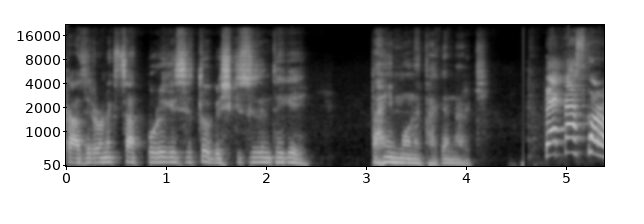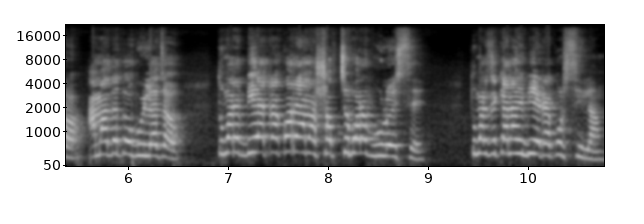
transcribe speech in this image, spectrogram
কাজের অনেক চাপ পড়ে গেছে তো বেশ কিছুদিন থেকে তাই মনে থাকে না আর কি। এক কাজ করো আমাদেরকেও ভুলে যাও। তোমার বিয়েটা করে আমার সবচেয়ে বড় ভুল হয়েছে। তোমার যে কেন আমি বিয়েটা করছিলাম?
